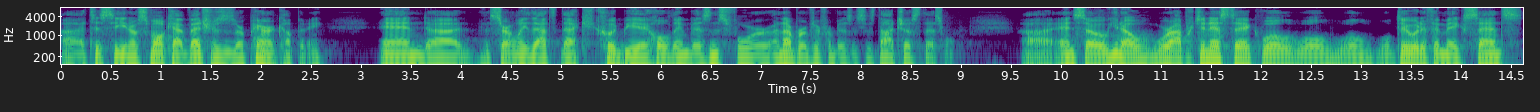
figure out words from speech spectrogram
uh, to see, you know, Small Cap Ventures is our parent company. And uh, certainly that that could be a holding business for a number of different businesses, not just this one. Uh, and so, you know, we're opportunistic. We'll we'll we'll we'll do it if it makes sense.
